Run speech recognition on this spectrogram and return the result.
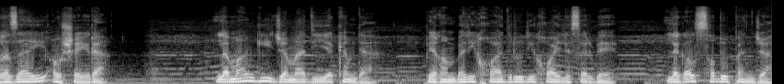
غەزای عوشەیرە، لە مانگی جەمادی یەکەمدا، پێغەمبەری خوا درودی خوای لەسەر بێ لەگەڵ سەد و پەنجا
